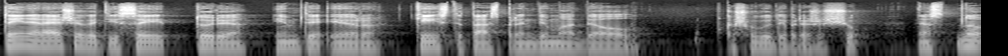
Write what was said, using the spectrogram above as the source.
tai nereiškia, kad jisai turi imti ir keisti tą sprendimą dėl kažkokių tai priežasčių. Nes, nu,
